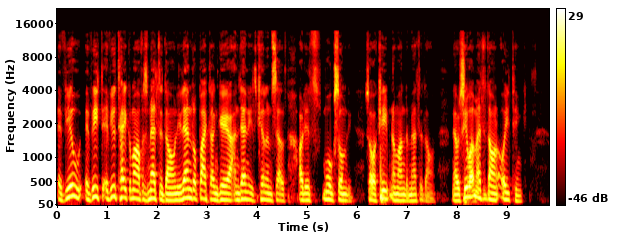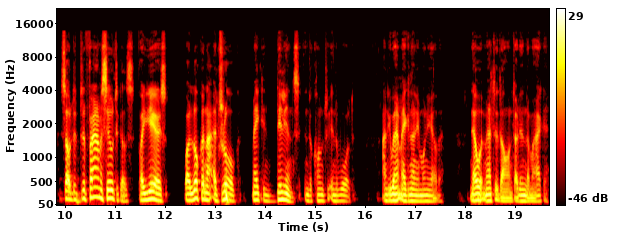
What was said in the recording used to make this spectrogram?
if you if he, if you take him off his methadone, he'll end up back on gear and then he'll kill himself or he'll smoke somebody. So we're keeping him on the methadone. Now, see what methadone I think. So the, the pharmaceuticals for years were looking at a drug making billions in the country, in the world, and they weren't making any money of it. Now with methadone, they're in the market.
